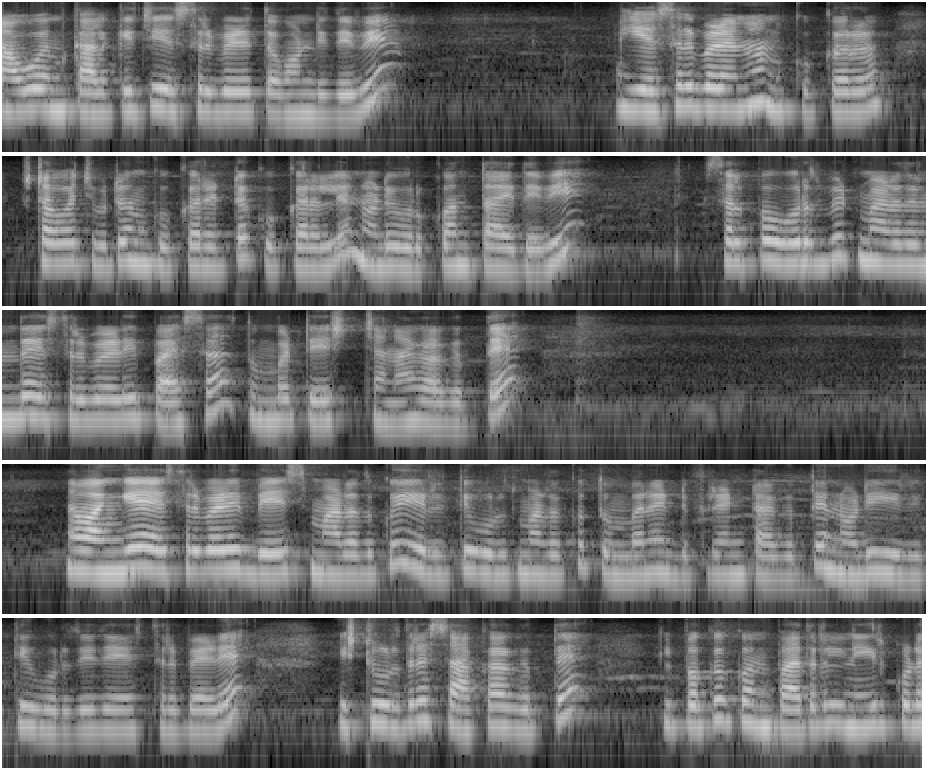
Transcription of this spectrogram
ನಾವು ಒಂದು ಕಾಲು ಕೆ ಜಿ ಹೆಸರುಬೇಳೆ ತೊಗೊಂಡಿದ್ದೀವಿ. ಈ ಹೆಸರುಬೇಳೆನ ಒಂದು ಕುಕ್ಕರ್ ಸ್ಟವ್ ಹಚ್ಬಿಟ್ಟು ಒಂದು ಕುಕ್ಕರ್ ಇಟ್ಟು ಕುಕ್ಕರಲ್ಲಿ ನೋಡಿ ಹುರ್ಕೊತಾ ಇದ್ದೀವಿ. ಸ್ವಲ್ಪ ಹುರಿದ್ಬಿಟ್ಟು ಮಾಡೋದ್ರಿಂದ ಹೆಸರುಬೇಳೆ ಪಾಯಸ ತುಂಬ ಟೇಸ್ಟ್ ಚೆನ್ನಾಗಾಗುತ್ತೆ. ನಾವು ಹಂಗೆ ಹೆಸರುಬೇಳೆ ಬೇಸ್ ಮಾಡೋದಕ್ಕೂ ಈ ರೀತಿ ಹುರಿದು ಮಾಡೋದಕ್ಕೂ ತುಂಬಾ ಡಿಫ್ರೆಂಟ್ ಆಗುತ್ತೆ. ನೋಡಿ ಈ ರೀತಿ ಹುರಿದಿದೆ ಹೆಸರುಬೇಳೆ ಇಷ್ಟು ಹುರಿದ್ರೆ ಸಾಕಾಗುತ್ತೆ. ಇಲ್ಲಿ ಪಕ್ಕಕ್ಕೆ ಒಂದು ಪಾತ್ರೆಯಲ್ಲಿ ನೀರು ಕೂಡ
